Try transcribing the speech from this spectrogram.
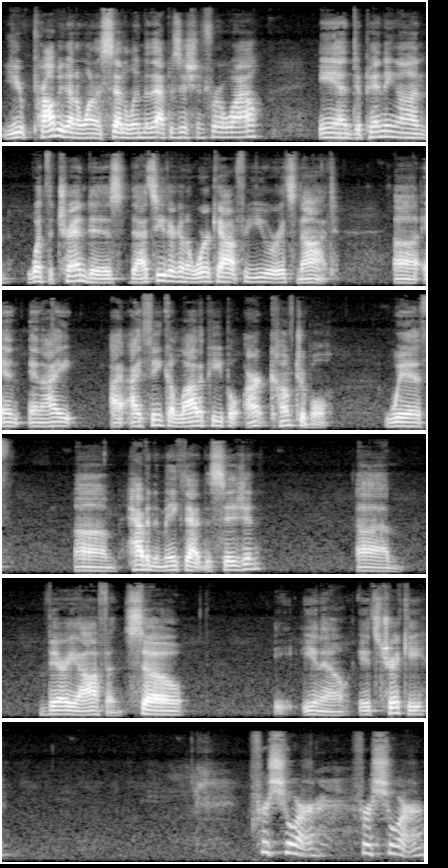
you're probably going to want to settle into that position for a while. And depending on what the trend is, that's either going to work out for you or it's not. Uh, and and I, I, I think a lot of people aren't comfortable with um, having to make that decision um, very often. So, you know, it's tricky. For sure, for sure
